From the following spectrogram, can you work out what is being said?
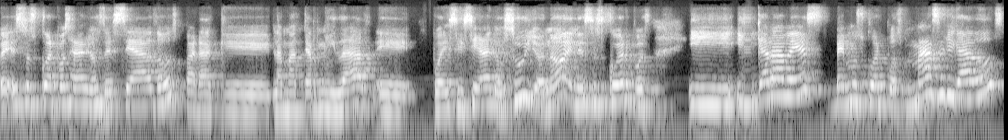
esos cuerpos eran los deseados para que la maternidad eh, pues hiciera lo suyo, ¿no? En esos cuerpos. Y, y cada vez vemos cuerpos más delgados,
